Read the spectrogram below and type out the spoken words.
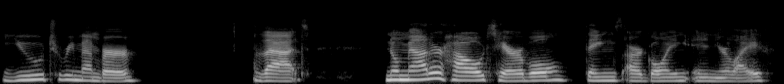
you to remember that no matter how terrible things are going in your life,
